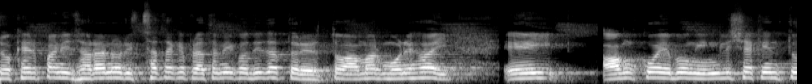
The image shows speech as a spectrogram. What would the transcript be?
চোখের পানি ঝরানোর ইচ্ছা থাকে প্রাথমিক অধিদপ্তরের, তো আমার মনে হয় এই অঙ্ক এবং ইংলিশে কিন্তু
